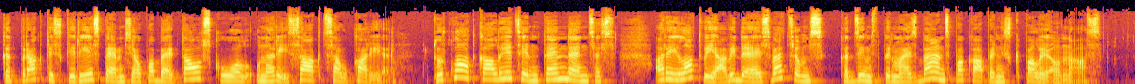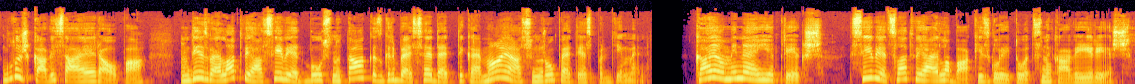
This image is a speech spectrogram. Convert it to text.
kad praktiski ir iespējams jau pabeigt augstskolu un arī sākt savu karjeru. Turklāt, kā liecina tendences, arī Latvijā vidējais vecums, kad dzimst pirmais bērns, pakāpeniski palielinās. Gluži kā visā Eiropā, un diez vai Latvijā sieviete būs no tā, kas gribēja sēdēt tikai mājās un rūpēties par ģimeni. Kā jau minēju iepriekš, sievietes Latvijā ir labāk izglītotas nekā vīrieši.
